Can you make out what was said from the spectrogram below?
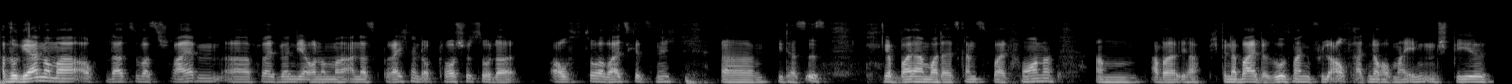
Also gerne nochmal auch dazu was schreiben. Äh, vielleicht werden die auch nochmal anders berechnet, ob Torschüsse oder aufs Tor, weiß ich jetzt nicht, ähm, wie das ist. Ja, Bayern war da jetzt ganz weit vorne. Ähm, aber ja, ich bin dabei. So ist mein Gefühl auch. Wir hatten doch auch mal irgendein Spiel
